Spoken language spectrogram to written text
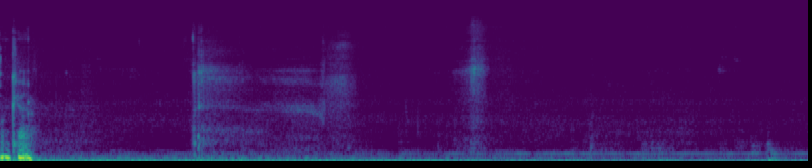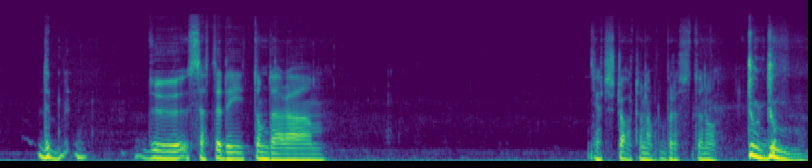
Okej. Okay. Du sätter dit de där um, hjärtstartarna på brösten och dum, dum.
